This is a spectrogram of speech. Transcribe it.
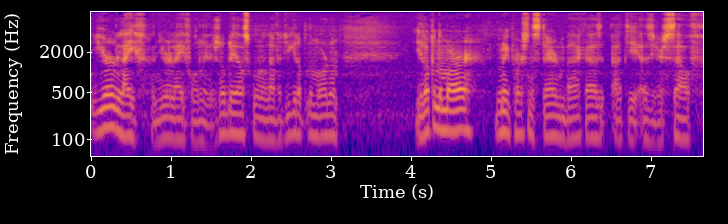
your life and your life only. There's nobody else going to live it. You get up in the morning, you look in the mirror. The only person staring back as, at you is yourself.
